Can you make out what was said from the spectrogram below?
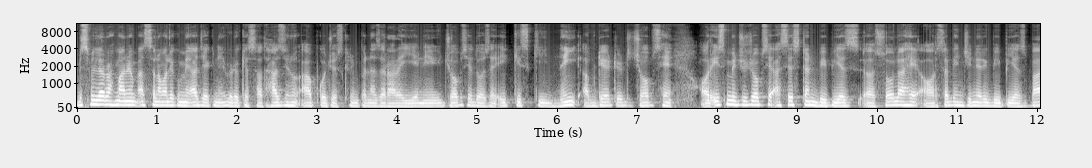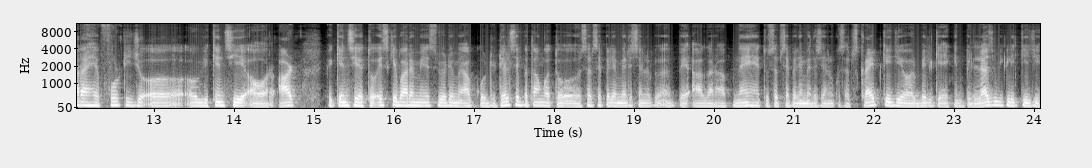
بسم اللہ الرحمن الرحیم، السلام علیکم۔ میں آج ایک نئے ویڈیو کے ساتھ حاضر ہوں۔ آپ کو جو اسکرین پر نظر آ رہا ہے یہ نئی جابس ہے دو ہزار اکیس کی نئی اپڈیٹڈ جابس ہیں۔ اور اس میں جو جابس ہے اسسٹنٹ بی پی ایس سولہ ہے اور sub engineering B P S بارہ ہے۔ فورٹی جو ویکینسی ہے اور آٹھ ویکینسی ہے۔ تو اس کے بارے میں، اس ویڈیو میں آپ کو ڈیٹیل سے بتاؤں گا۔ تو سب سے پہلے میرے چینل پہ اگر آپ نئے ہیں، تو سب سے پہلے میرے چینل کو سبسکرائب کیجیے اور بل کے ایک ان پہ لازمی کلک کیجیے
